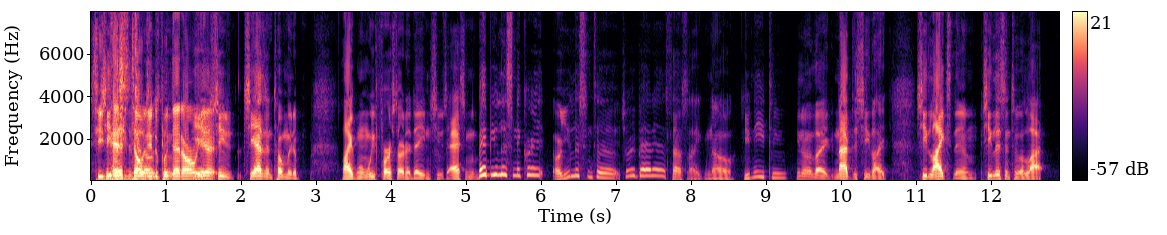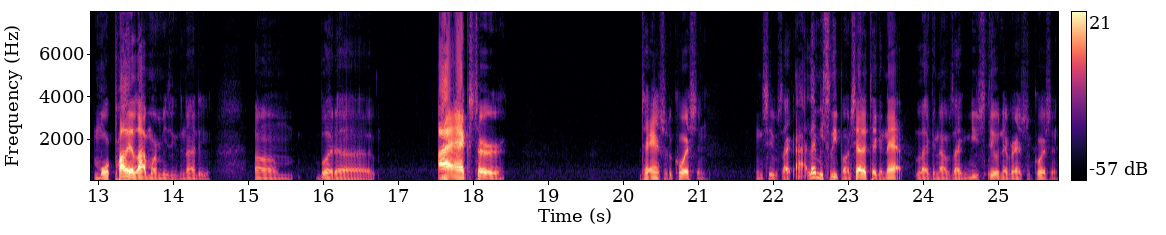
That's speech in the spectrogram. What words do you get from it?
She- has she listened told you to put too. that on yeah, yet? She she hasn't told me to. Like when we first started dating, she was asking me, "Baby, you listen to K.R.I.T. or you listen to Joey Badass?" I was like, "No, you need to." You know, like not that she like she likes them. She listens to a lot more, probably a lot more music than I do. Um, but uh, I asked her to answer the question, and she was like, ah, "Let me sleep on." it." She had to take a nap. Like, and I was like, "You still never answered the question."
